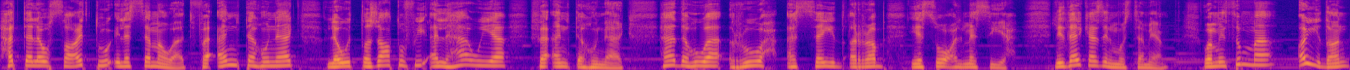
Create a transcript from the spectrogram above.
حتى لو صعدت إلى السماوات فأنت هناك. لو اضطجعت في الهاوية فأنت هناك. هذا هو روح السيد الرب يسوع المسيح. لذلك عزيزي المستمع ومن ثم أيضا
